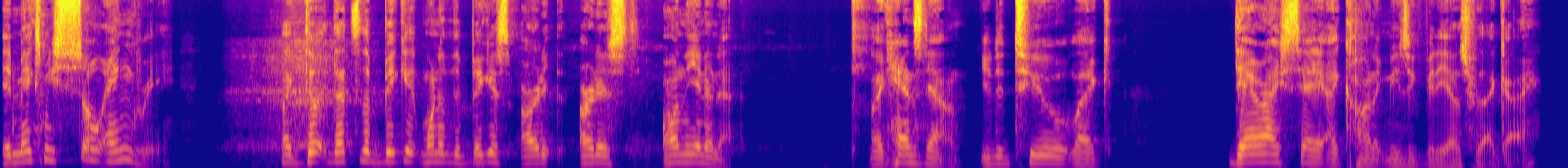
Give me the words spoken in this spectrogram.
It makes me so angry. Like the, that's the biggest one of the biggest art, artists on the internet. Like hands down. You did two like dare I say iconic music videos for that guy.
